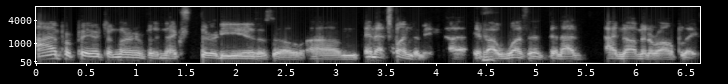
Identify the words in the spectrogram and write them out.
I'm prepared to learn for the next 30 years or so, um, and that's fun to me. Uh, if yeah. I wasn't, then I I know I'm in the wrong place.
